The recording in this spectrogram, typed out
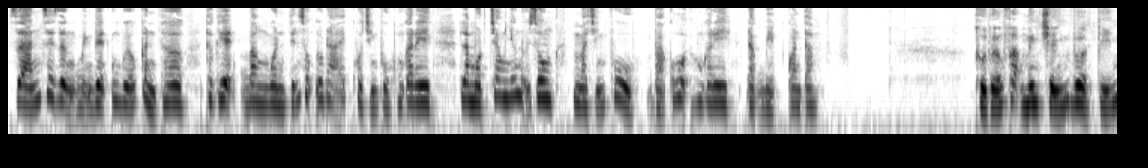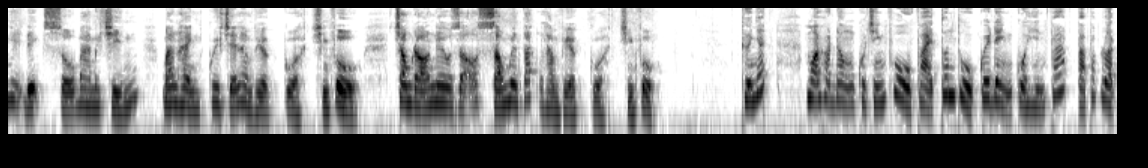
Dự án xây dựng bệnh viện ung bướu Cần Thơ thực hiện bằng nguồn tín dụng ưu đãi của chính phủ Hungary là một trong những nội dung mà chính phủ và Quốc hội Hungary đặc biệt quan tâm. Thủ tướng Phạm Minh Chính vừa ký nghị định số 39 ban hành quy chế làm việc của chính phủ, trong đó nêu rõ 6 nguyên tắc làm việc của chính phủ. Thứ nhất, mọi hoạt động của chính phủ phải tuân thủ quy định của hiến pháp và pháp luật,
